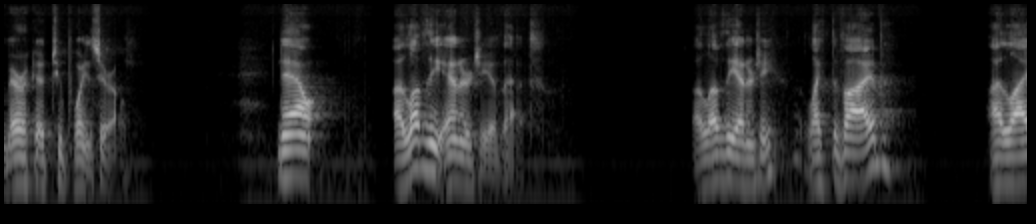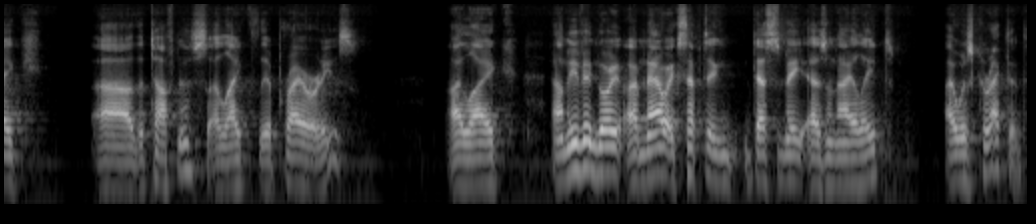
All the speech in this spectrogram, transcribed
America 2.0. Now, I love the energy of that. I love the energy. I like the vibe. I like uh, the toughness. I like the priorities. I like, I'm even going, I'm now accepting decimate as annihilate. I was corrected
